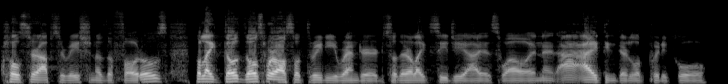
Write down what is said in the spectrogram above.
closer observation of the photos. But like those, those were also 3D rendered, so they're like CGI as well, and I, I think they look pretty cool.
